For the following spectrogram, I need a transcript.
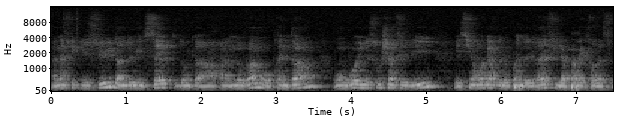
en Afrique du Sud, en 2007, donc en, novembre, au printemps, on voit une souche affaiblie, et si on regarde le point de greffe, il apparaît crevassé.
